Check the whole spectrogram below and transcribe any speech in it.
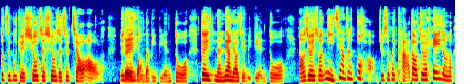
不知不觉修着修着就骄傲了。因为觉得懂得比别人多，对能量了解比别人多，然后就会说你这样就是不好，就是会卡到，就会黑怎么说？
